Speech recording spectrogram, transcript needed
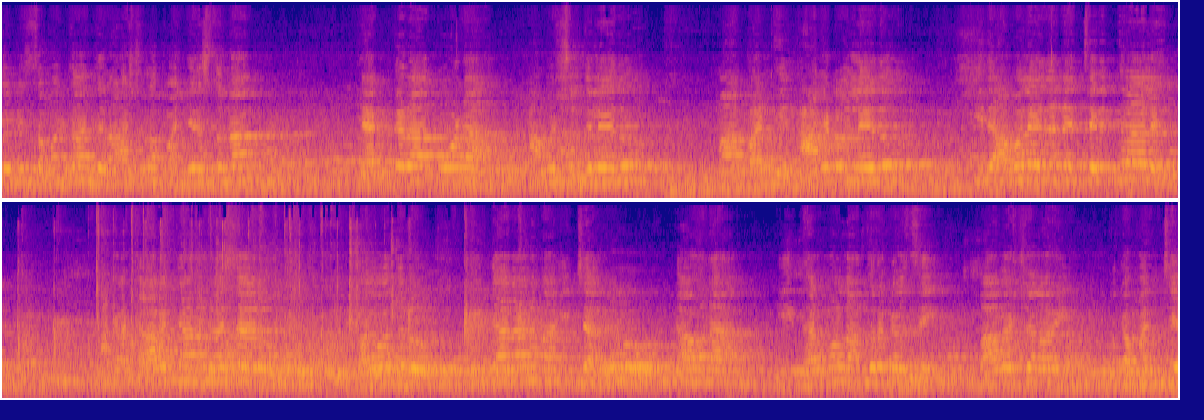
తొమ్మిది సంవత్సరాల రాష్ట్రంలో పనిచేస్తున్నాం. ఎక్కడా కూడా అవశుద్ధి లేదు. మా బండి ఆగటం లేదు. ఇది అవ్వలేదనే చరిత్ర లేదు. అక్కడ కాలజ్ఞానం రాశారు. భగవంతుడు విజ్ఞానాన్ని మాకు ఇచ్చారు. కావున ఈ ధర్మంలో అందరూ కలిసి భాగస్వామి ఒక మంచి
